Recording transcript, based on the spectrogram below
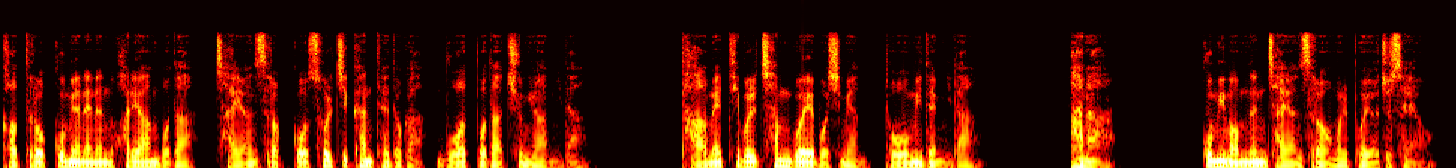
겉으로 꾸며내는 화려함보다 자연스럽고 솔직한 태도가 무엇보다 중요합니다. 다음의 팁을 참고해 보시면 도움이 됩니다. 하나. 꾸밈 없는 자연스러움을 보여주세요.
